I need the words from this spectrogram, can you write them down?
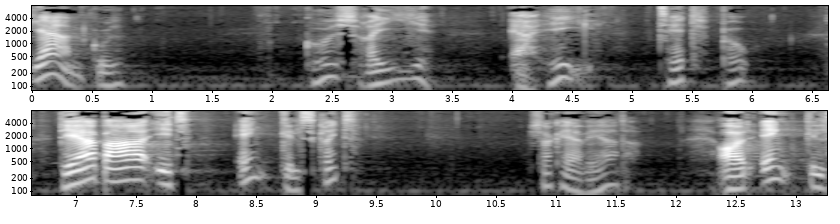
fjern Gud. Guds rige er helt tæt på. Det er bare et enkelt skridt, så kan jeg være der. Og et enkelt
